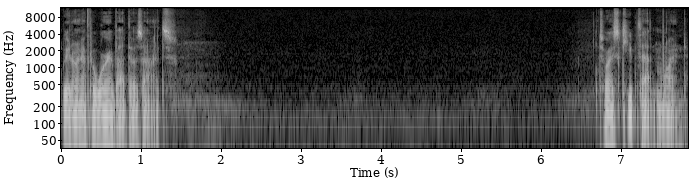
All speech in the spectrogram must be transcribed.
we don't have to worry about those odds. So always keep that in mind.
